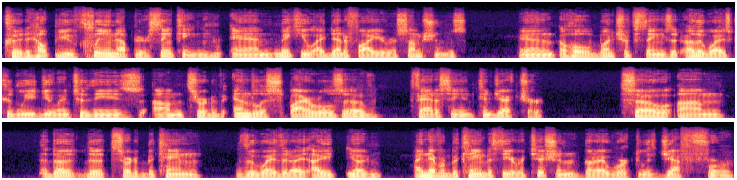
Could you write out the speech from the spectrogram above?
could help you clean up your thinking and make you identify your assumptions and a whole bunch of things that otherwise could lead you into these um, sort of endless spirals of fantasy and conjecture. So um, the the sort of became the way that I, I, you know I never became a theoretician, but I worked with Geoff for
